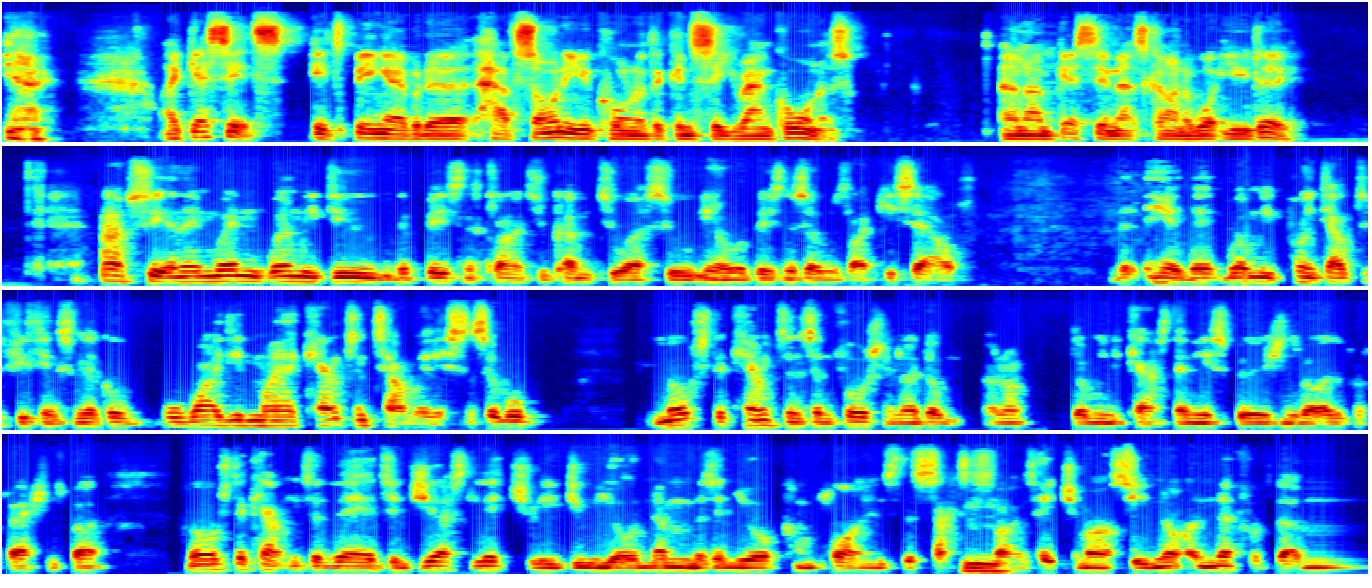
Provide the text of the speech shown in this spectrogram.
you know I guess it's it's being able to have someone in your corner that can see around corners and I'm guessing that's kind of what you do. Absolutely. And then when, when we do the business clients who come to us, who, you know, are business owners like yourself, that, you know, they, when we point out a few things and they go, well, why didn't my accountant tell me this? And so, well, most accountants, unfortunately, I don't, I don't mean to cast any aspersions about other professions, but most accountants are there to just literally do your numbers and your compliance that satisfies mm. HMRC. Not enough of them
